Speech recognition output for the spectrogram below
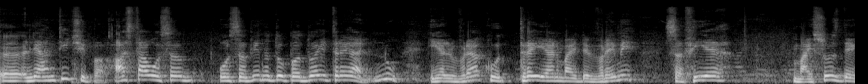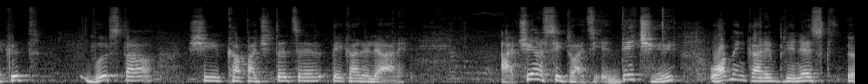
uh, le anticipă. Asta o să, o să vină după 2-3 ani. Nu. El vrea cu 3 ani mai devreme să fie mai sus decât vârsta și capacitățile pe care le are. Aceeași situație. De ce oameni care împlinesc uh,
